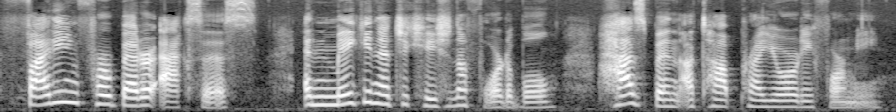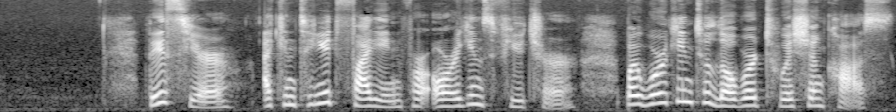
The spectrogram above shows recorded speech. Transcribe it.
fighting for better access and making education affordable has been a top priority for me. This year, I continued fighting for Oregon's future by working to lower tuition costs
